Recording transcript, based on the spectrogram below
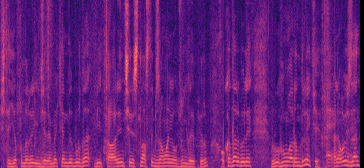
işte yapıları incelemek hem de burada bir tarihin içerisinde aslında bir zaman yolculuğu da yapıyorum. O kadar böyle ruhumu arındırıyor ki. hani o yüzden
